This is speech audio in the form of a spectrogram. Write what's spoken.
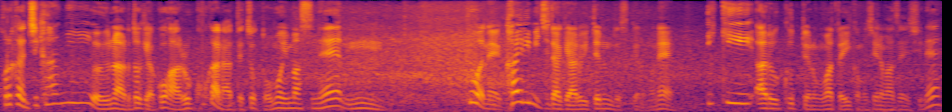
これから時間に余裕のある時はこう歩こうかなってちょっと思いますね。うん。今日はね帰り道だけ歩いてるんですけどもね行き歩くっていうのもまたいいかもしれませんしね、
